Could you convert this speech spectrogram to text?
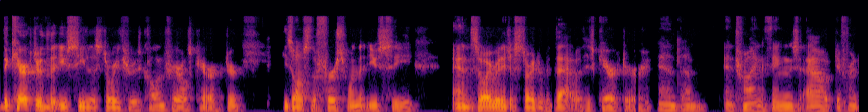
the character that you see the story through is Colin Farrell's character. He's also the first one that you see, and so I really just started with that, with his character, and um, and trying things out, different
